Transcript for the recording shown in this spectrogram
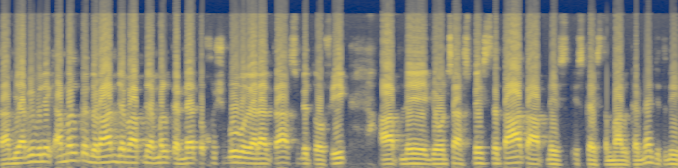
कामयाबी मिलेगी अमल के दौरान जब आपने अमल करना है तो खुशबू वगैरह का हसब तोफीक आपने जो सा हसब इस्तात आपने इस, इसका इस्तेमाल करना है। जितनी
